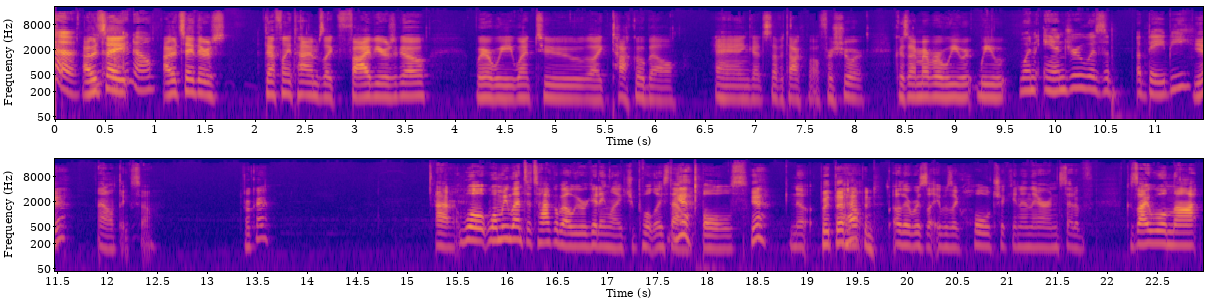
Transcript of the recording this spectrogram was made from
Yeah, I would no, say I know. I would say there's definitely times like five years ago where we went to like Taco Bell and got stuff at Taco Bell for sure. Because I remember we were we When Andrew was a, a baby, yeah I don't think so. okay I don't. Well, when we went to Taco Bell, we were getting like Chipotle style Yeah. bowls. yeah No, But that I don't- happened. Oh, there was like it was like whole chicken in there instead of because I will not.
